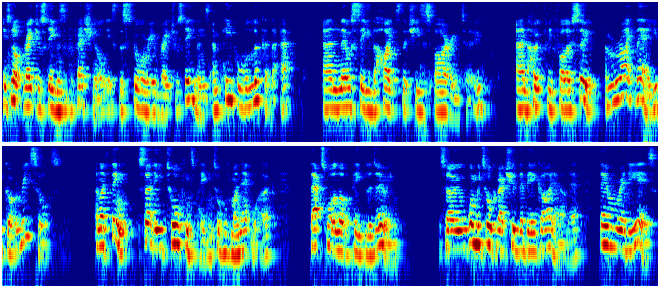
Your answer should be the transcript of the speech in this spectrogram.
it's not Rachel Stevens the professional it's the story of Rachel Stevens. And people will look at that and they'll see the heights that she's aspiring to and hopefully follow suit. And right there you've got a resource. And I think certainly talking to people, talking to my network, that's what a lot of people are doing. So when we talk about should there be a guide out there, there already is.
